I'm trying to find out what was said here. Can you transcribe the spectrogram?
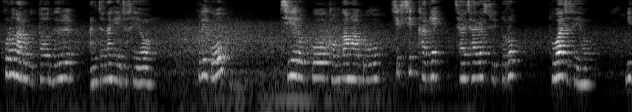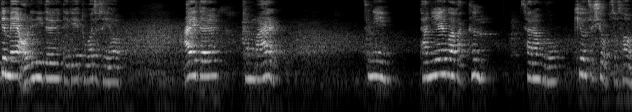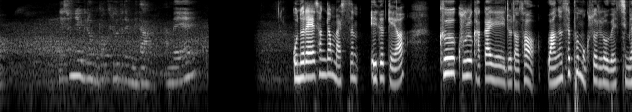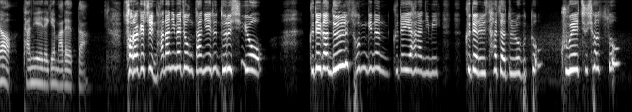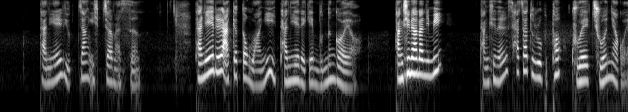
코로나로부터 늘 안전하게 해주세요. 그리고 지혜롭고 건강하고 씩씩하게 잘 자랄 수 있도록 도와주세요. 믿음의 어린이들 되게 도와주세요. 아이들 정말 주님 다니엘과 같은 사람으로 키워주시옵소서 예수님 이름으로 기도드립니다. 아멘. 오늘의 성경 말씀 읽을게요. 그 굴 가까이에 이르러서 왕은 슬픈 목소리로 외치며 다니엘에게 말하였다. 살아계신 하나님의 종 다니엘은 들으시오. 그대가 늘 섬기는 그대의 하나님이 그대를 사자들로부터 구해 주셨소. 다니엘 6장 20절 말씀. 다니엘을 아꼈던 왕이 다니엘에게 묻는 거예요. 당신의 하나님이 당신을 사자들로부터 구해 주었냐고요.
